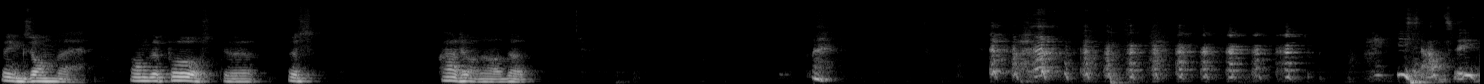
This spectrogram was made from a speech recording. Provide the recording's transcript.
things on there on the post uh, as I don't know the Biting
